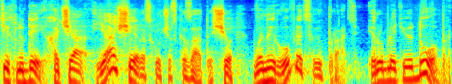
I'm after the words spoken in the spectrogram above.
тих людей. Хоча я ще раз хочу сказати, що вони роблять свою працю і роблять її добре.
